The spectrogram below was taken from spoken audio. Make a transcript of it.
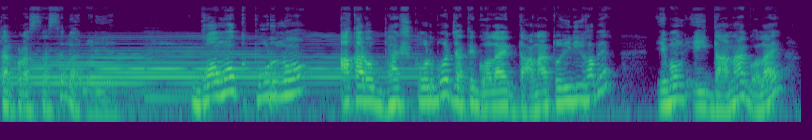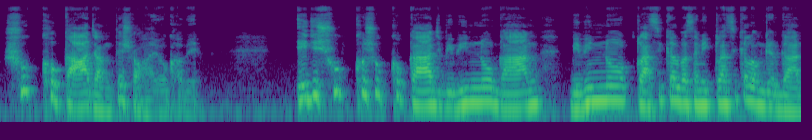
তারপর আস্তে আস্তে লয় বাড়িয়ে গমক পূর্ণ আকার অভ্যাস করব যাতে গলায় দানা তৈরি হবে এবং এই দানা গলায় সূক্ষ্ম কাজ আনতে সহায়ক হবে। এই যে সূক্ষ্ম সূক্ষ্ম কাজ, বিভিন্ন গান, বিভিন্ন ক্লাসিক্যাল বা সেমি ক্লাসিক্যাল অঙ্গের গান,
